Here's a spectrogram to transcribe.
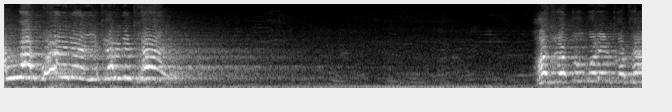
আল্লাহর ভয় নাই এ কারণে খায় হজরত উমরের কথা।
